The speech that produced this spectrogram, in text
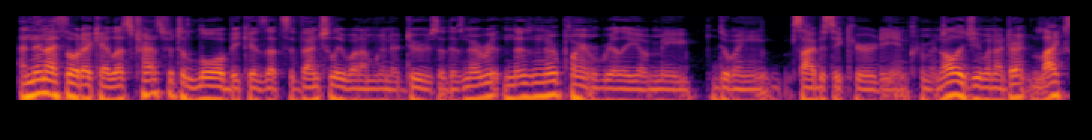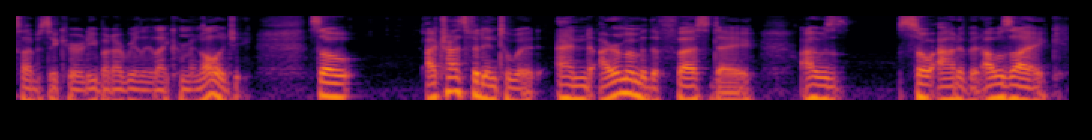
And then I thought, okay, let's transfer to law because that's eventually what I'm going to do. So there's no re- there's no point really of me doing cybersecurity and criminology when I don't like cybersecurity, but I really like criminology. So I transferred into it, and I remember the first day I was so out of it. I was like,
